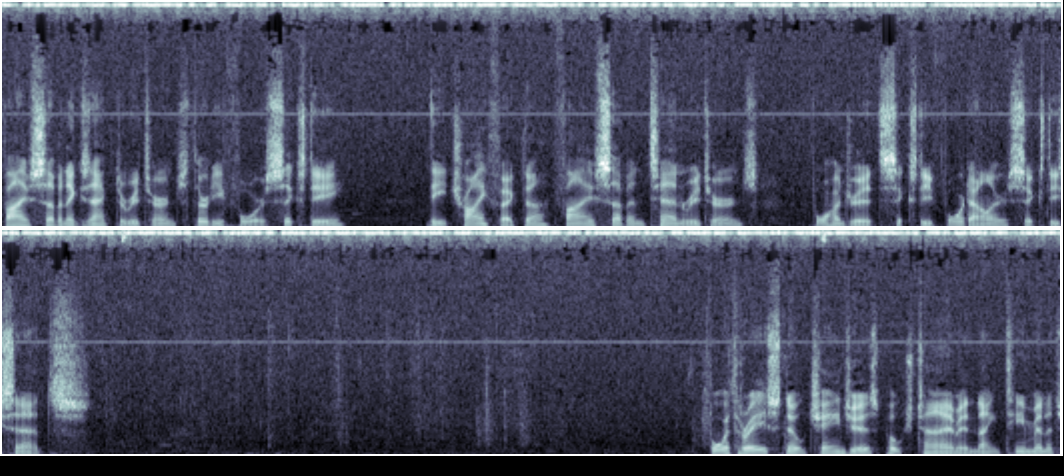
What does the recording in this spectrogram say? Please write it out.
5 7 exacta returns 34.60. The trifecta 5 7 10 returns $464.60. Fourth race, no changes. Post time in 19 minutes.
